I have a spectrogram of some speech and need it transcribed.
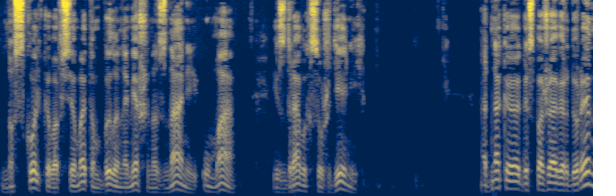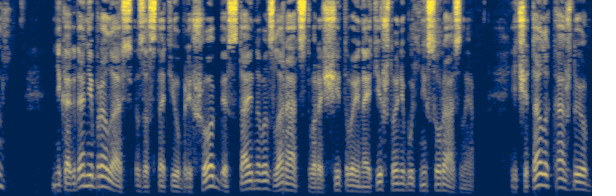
Но сколько во всем этом было намешано знаний, ума и здравых суждений. Однако госпожа Вердурен никогда не бралась за статью Брешо без тайного злорадства, рассчитывая найти что-нибудь несуразное, и читала каждую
